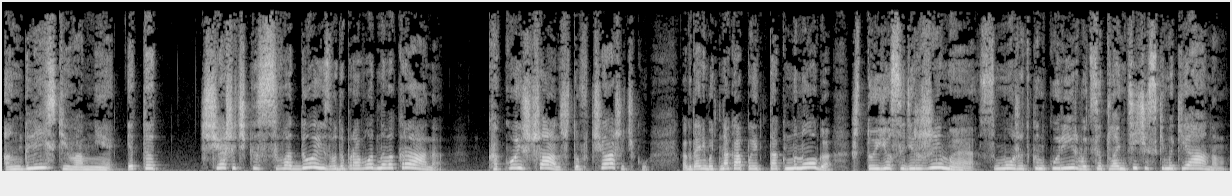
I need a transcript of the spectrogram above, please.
Английский во мне – это Чашечка с водой из водопроводного крана. Какой шанс, что в чашечку когда-нибудь накапает так много, что ее содержимое сможет конкурировать с Атлантическим океаном?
